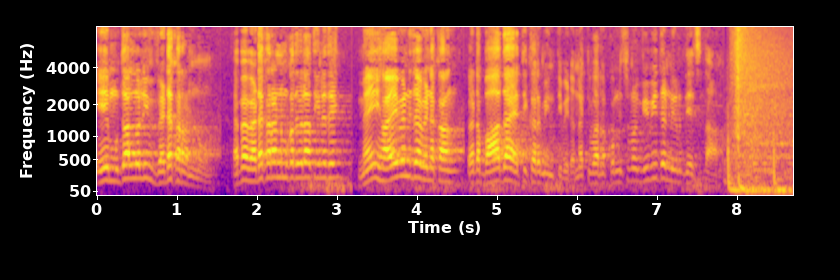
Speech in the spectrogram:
ඒ මුදල් වලින් වැඩ කරන්න ඕන. හැබැයි වැඩ කරන්න මොකද වෙලා තියෙන්නේ දැන්? මැයි 6 වෙනිදා වෙනකන් ඒකට බාධා ඇති කරමින් තිබෙනවා. මැතිවරණ කොමිසම විවිධ නිර්දේශ දානවා.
